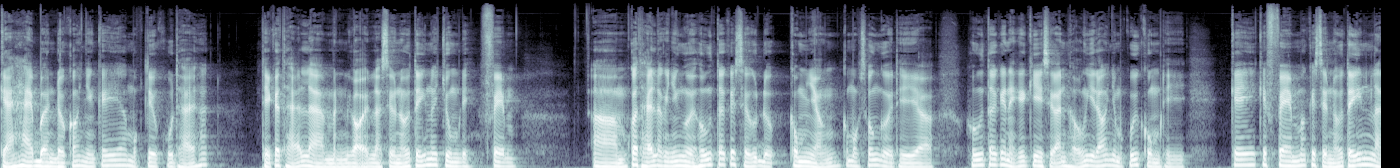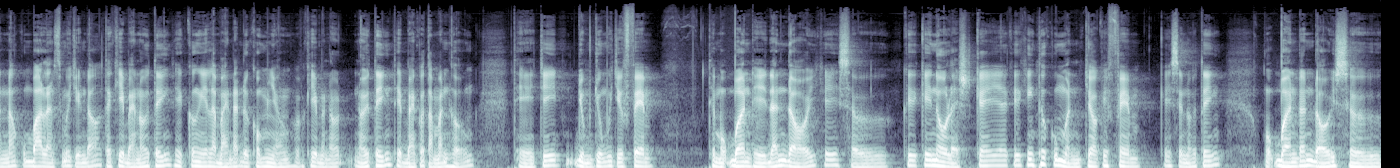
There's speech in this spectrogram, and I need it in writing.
cả hai bên đều có những cái mục tiêu cụ thể hết. Thì có thể là mình gọi là sự nổi tiếng nói chung đi fame. Um, có thể là những người hướng tới cái sự được công nhận có một số người thì uh, hướng tới cái này cái kia sự ảnh hưởng gì đó nhưng mà cuối cùng thì cái cái fame cái sự nổi tiếng là nó cũng balance với chuyện đó. Tại khi bạn nổi tiếng thì có nghĩa là bạn đã được công nhận. Và khi bạn nổi, nổi tiếng thì bạn có tầm ảnh hưởng. Thì chỉ dùng chung cái chữ fame thì một bên thì đánh đổi cái sự cái cái knowledge cái cái kiến thức của mình cho cái fame cái sự nổi tiếng. Một bên đánh đổi sự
